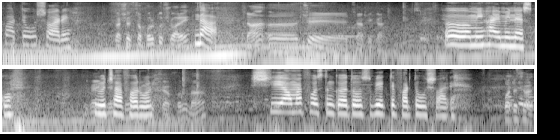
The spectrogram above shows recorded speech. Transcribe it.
Foarte ușoare. Așa ți-a părut ușoare? Da. Da? Uh, Ce ți-a picat? Uh, Mihai Eminescu, Mihai Luceafărul. Eminescu, Luceafărul, da? Și au mai fost încă două subiecte foarte ușoare. Poate ușoare.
